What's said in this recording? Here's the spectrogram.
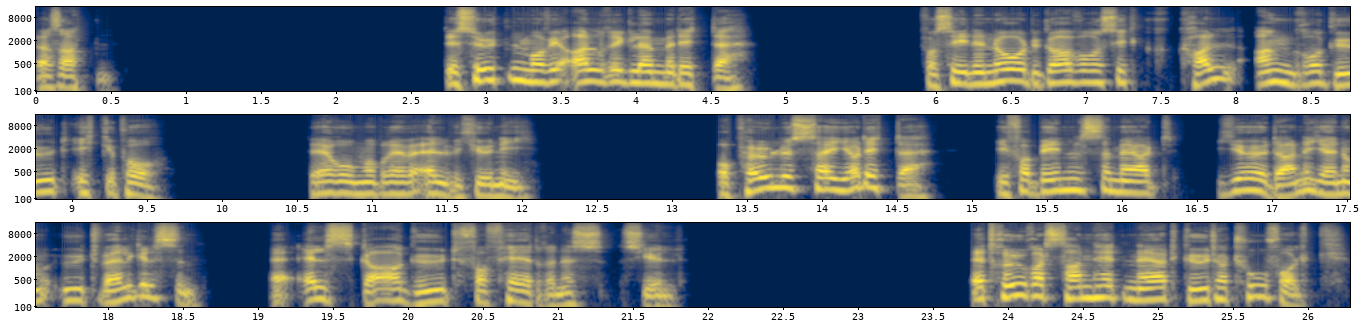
Vers 18. Dessuten må vi aldri glemme dette, for sine nådegaver og sitt kall angrer Gud ikke på. Det er Romerbrevet 11,29. Og Paulus sier dette i forbindelse med at jødene gjennom utvelgelsen er elsket av Gud for fedrenes skyld. Jeg tror at sannheten er at Gud har to folk.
